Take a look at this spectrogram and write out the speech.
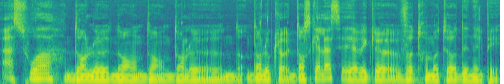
à soi dans le, dans, dans, dans le, dans, le cloud. Dans ce cas-là, c'est avec votre moteur d'NLP.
